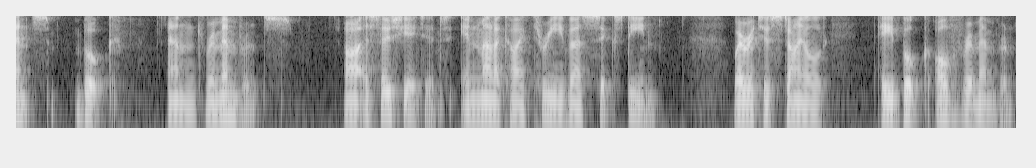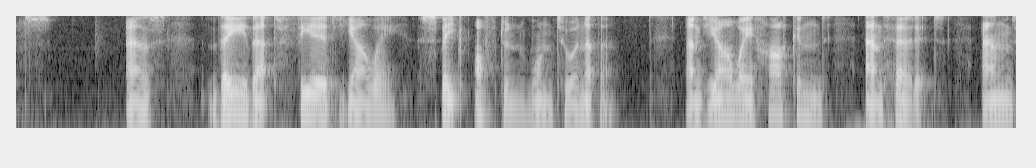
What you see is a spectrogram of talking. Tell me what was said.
Hence, book and remembrance are associated in Malachi 3, verse 16, where it is styled a book of remembrance, as they that feared Yahweh spake often one to another, and Yahweh hearkened and heard it, and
